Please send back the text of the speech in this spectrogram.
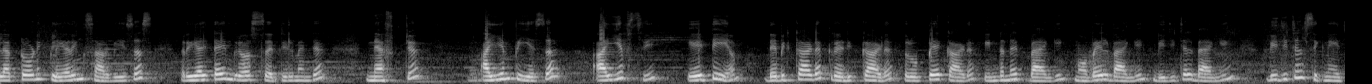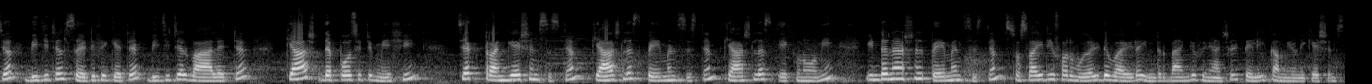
electronic clearing services real time gross settlement NEFT I M P S I F C A T M debit card credit card RuPay card internet banking mobile banking digital banking digital signature digital certificate digital wallet cash deposit machine cheque truncation system cashless payment system cashless economy international payment system society for world wide inter bank financial telecommunications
